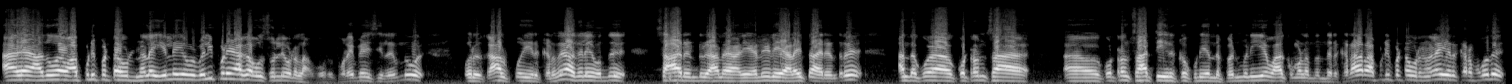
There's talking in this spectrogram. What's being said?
அது அப்படிப்பட்ட ஒரு நிலை இல்லை ஒரு வெளிப்படையாக அவர் சொல்லிவிடலாம். ஒரு தொலைபேசியிலிருந்து ஒரு ஒரு கால் போயிருக்கிறது. அதிலே வந்து சார் என்று அழ- இடையிலே அழைத்தார் என்று அந்த கு- குற்றம் சா குற்றம் சாட்டி இருக்கக்கூடிய அந்த பெண்மணியே வாக்குமூலம் தந்திருக்கிறார். அப்படிப்பட்ட ஒரு நிலை இருக்கிற போது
